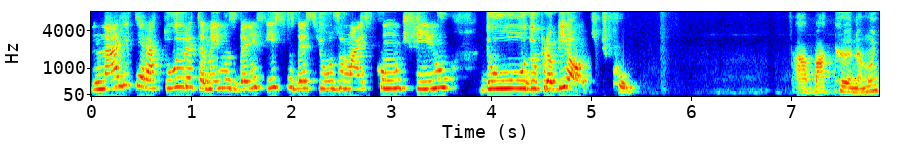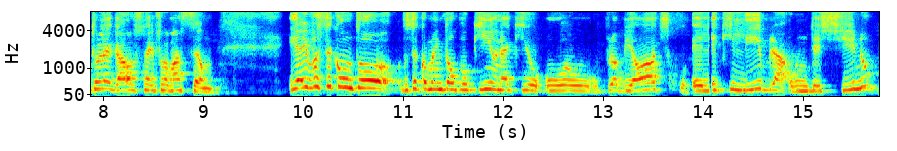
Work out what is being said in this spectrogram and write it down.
na literatura também os benefícios desse uso mais contínuo do, do probiótico. Tá, bacana, muito legal essa informação. E aí você contou, você comentou um pouquinho, né, que o, o, o, probiótico ele equilibra o intestino.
